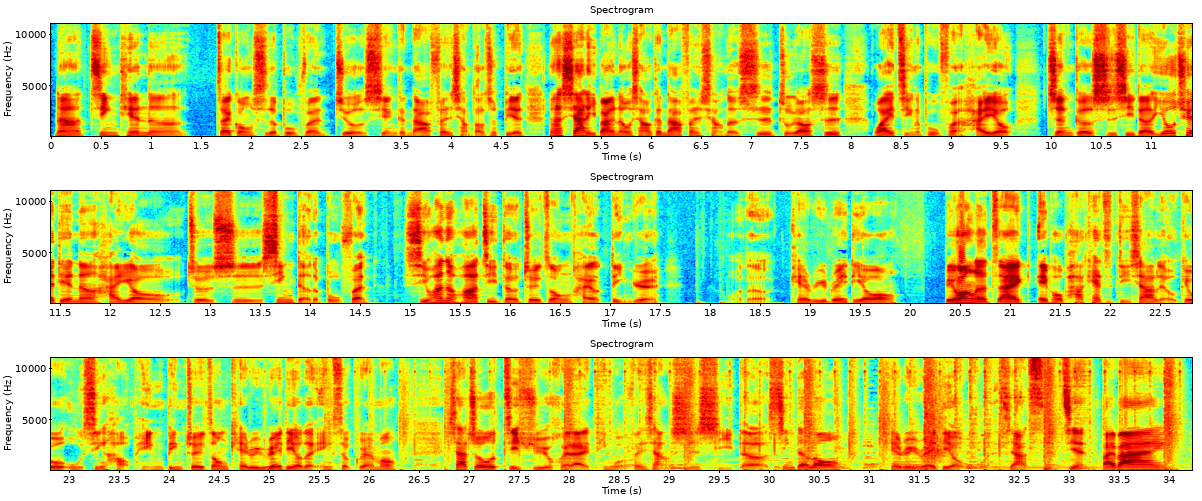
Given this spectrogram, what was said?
那今天呢，在公司的部分就先跟大家分享到这边。那下礼拜呢，我想要跟大家分享的是，主要是外景的部分，还有整个实习的优缺点呢，还有就是心得的部分。喜欢的话，记得追踪还有订阅我的 Carry Radio 哦。别忘了在 Apple Podcast 底下留给我五星好评，并追踪 Carry Radio 的 Instagram 哦。下周继续回来听我分享实习的心得喽。Carry Radio，我们下次见，拜拜。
